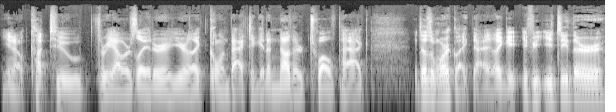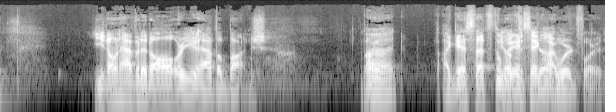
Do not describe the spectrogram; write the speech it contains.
You know, cut to three hours later, you're like going back to get another twelve pack. It doesn't work like that. Like if you, it's either you don't have it at all or you have a bunch. All right. I guess that's the You way have to take my word for it.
